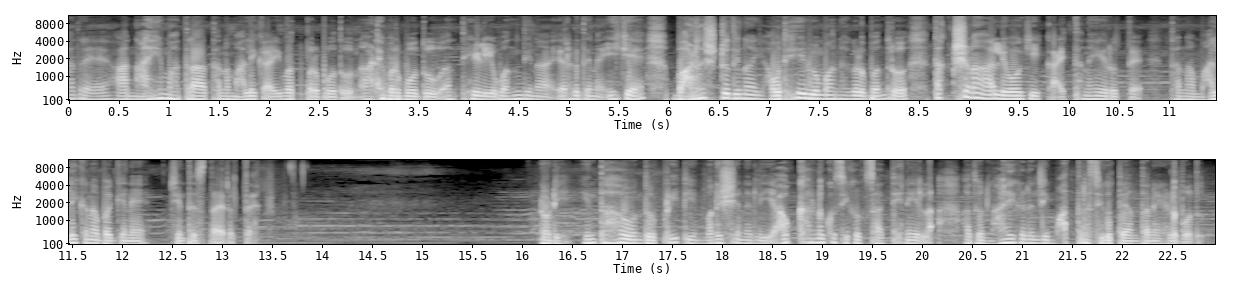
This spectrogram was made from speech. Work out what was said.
ಆದರೆ ಆ ನಾಯಿ ಮಾತ್ರ ತನ್ನ ಮಾಲೀಕ ಇವತ್ತು ಬರ್ಬೋದು, ನಾಳೆ ಬರ್ಬೋದು ಅಂಥೇಳಿ ಒಂದಿನ, ಎರಡು ದಿನ, ಹೀಗೆ ಬಹಳಷ್ಟು ದಿನ ಯಾವುದೇ ವಿಮಾನಗಳು ಬಂದರೂ ತಕ್ಷಣ ಅಲ್ಲಿ ಹೋಗಿ ಕಾಯ್ತಾನೇ ಇರುತ್ತೆ. ತನ್ನ ಮಾಲೀಕನ ಬಗ್ಗೆನೇ ಚಿಂತಿಸ್ತಾ ಇರುತ್ತೆ. ನೋಡಿ, ಇಂತಹ ಒಂದು ಪ್ರೀತಿ ಮನುಷ್ಯನಲ್ಲಿ ಯಾವ ಕಾರಣಕ್ಕೂ ಸಿಗೋಕ್ಕೆ ಸಾಧ್ಯನೇ ಇಲ್ಲ. ಅದು ನಾಯಿಗಳಲ್ಲಿ ಮಾತ್ರ ಸಿಗುತ್ತೆ ಅಂತಲೇ ಹೇಳ್ಬೋದು.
